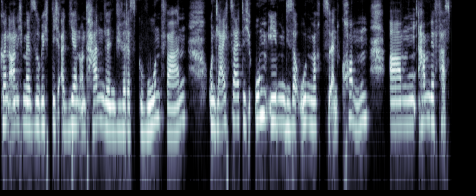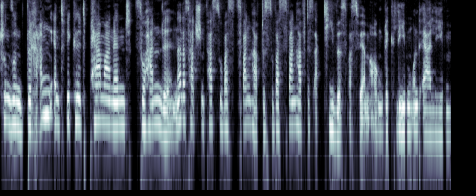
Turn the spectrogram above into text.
können auch nicht mehr so richtig agieren und handeln, wie wir das gewohnt waren. Und gleichzeitig, um eben dieser Ohnmacht zu entkommen, ähm, haben wir fast schon so einen Drang entwickelt, permanent zu handeln. Ne? Das hat schon fast so was Zwanghaftes, so was Zwanghaftes Aktives, was wir im Augenblick leben und erleben.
